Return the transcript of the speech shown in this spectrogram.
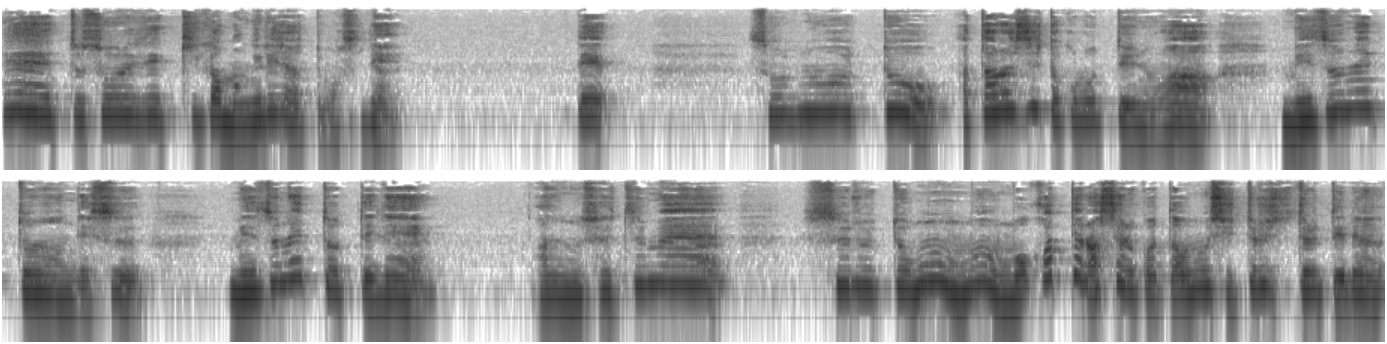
えー、っと、それで気が紛れちゃってますね。で、そのと、新しいところっていうのは、メゾネットなんです。メゾネットってね、あの、説明すると、もう、もう分かってらっしゃる方はもう知ってる知ってるってね、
